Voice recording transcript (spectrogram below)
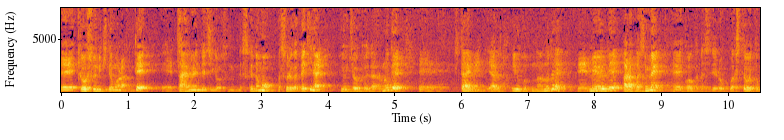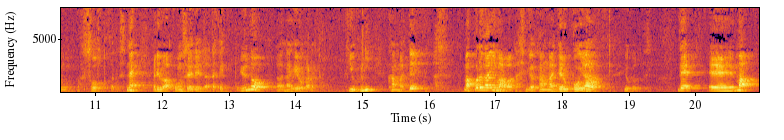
えー、教室に来てもらって、えー、対面で授業するんですけどもそれができないという状況であるので、えー、非対面でやるということなので、えー、メールであらかじめ、えー、こういう形で録画しておいてもソースとかですねあるいは音声データだけというのを投げようかなというふうに考えております、まあ、これが今私が考えているこうやろうということです。で、えー、まあ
